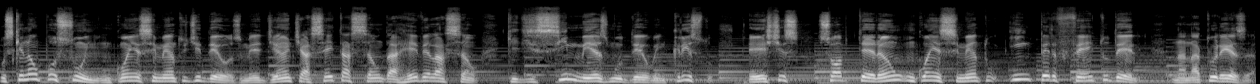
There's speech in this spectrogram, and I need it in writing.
Os que não possuem um conhecimento de Deus mediante a aceitação da revelação que de si mesmo deu em Cristo, estes só obterão um conhecimento imperfeito dele, na natureza,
